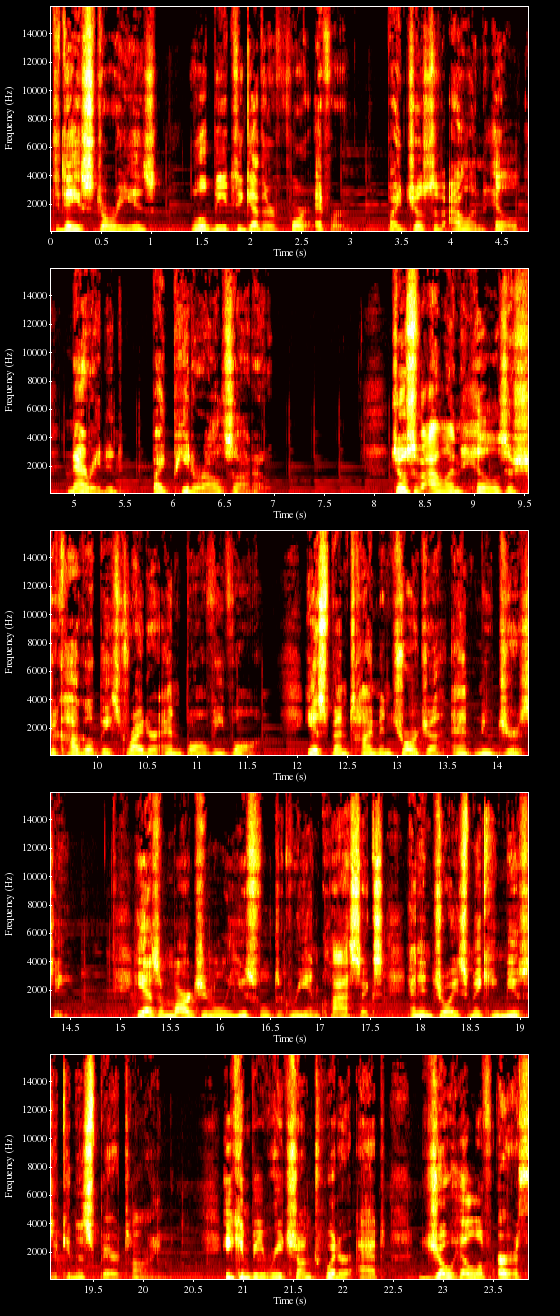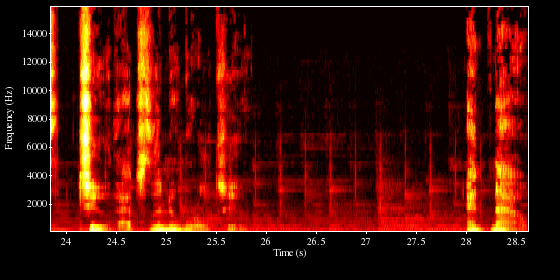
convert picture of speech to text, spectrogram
Today's story is We'll Be Together Forever by Joseph Allen Hill, narrated by Peter Alzado. Joseph Allen Hill is a Chicago based writer and bon vivant. He has spent time in Georgia and New Jersey. He has a marginally useful degree in classics and enjoys making music in his spare time. He can be reached on Twitter at Joe Hill of Earth 2. That's the numeral 2. And now,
